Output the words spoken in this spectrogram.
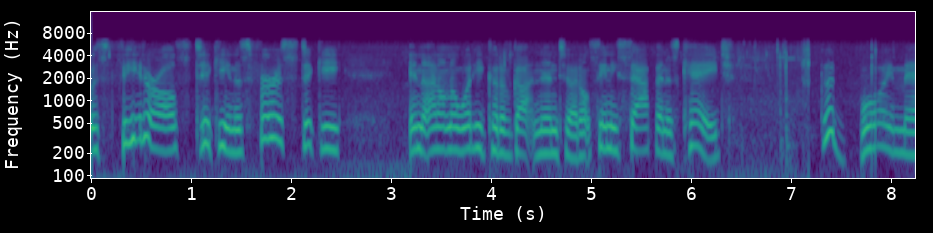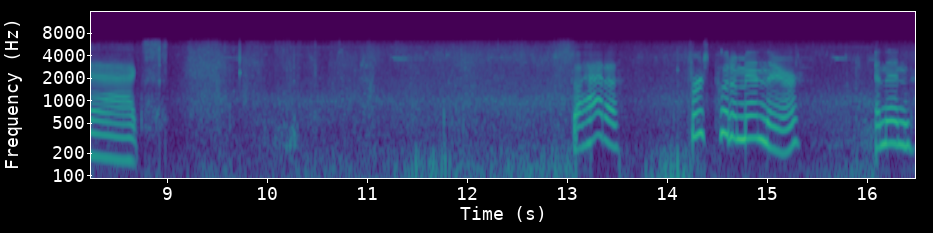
his feet are all sticky and his fur is sticky and I don't know what he could have gotten into. I don't see any sap in his cage. Good boy, Max. So I had to first put him in there and then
